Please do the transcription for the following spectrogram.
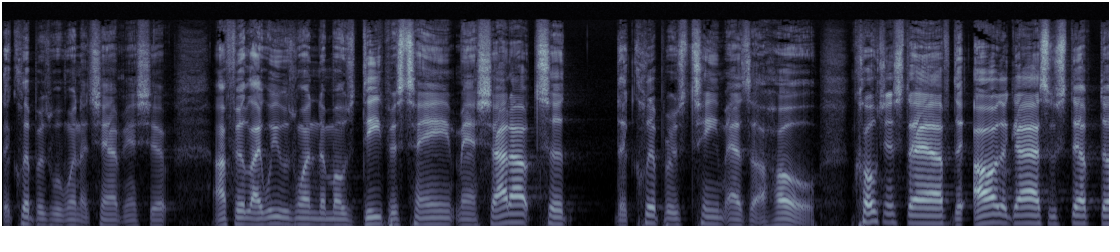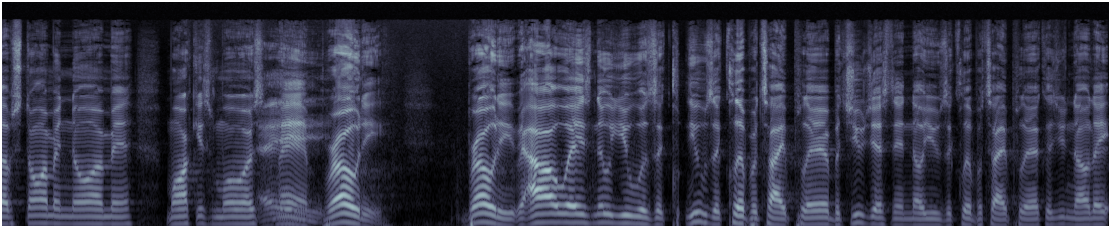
The Clippers will win a championship. I feel like we was one of the most deepest team. Man, shout out to the Clippers team as a whole. Coaching staff, the, all the guys who stepped up, Stormin Norman, Marcus Morris, hey. man, Brodie. Brodie, I always knew you was a you was a Clipper type player, but you just didn't know you was a Clipper type player because you know they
